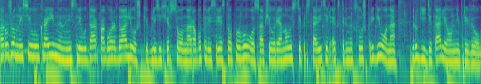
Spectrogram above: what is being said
Вооруженные силы Украины нанесли удар по городу Алешки вблизи Херсона. Работали средства ПВО, сообщил РИА Новости представитель экстренных служб региона. Другие детали он не привел.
